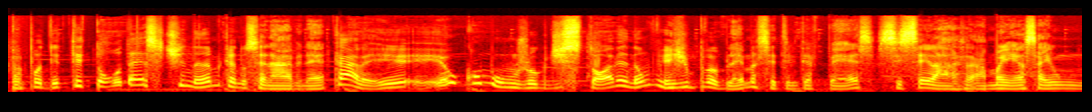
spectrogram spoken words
para poder ter toda essa dinâmica no cenário, né? Cara, eu, eu, como um jogo de história, não vejo problema ser 30 FPS. Se, sei lá, amanhã sair um,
